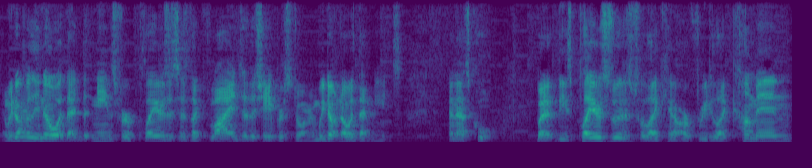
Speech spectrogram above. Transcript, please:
and we don't really know what that means for players. It says like fly into the Shaper Storm, and we don't know what that means, and that's cool. But these players for like are free to like come in.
